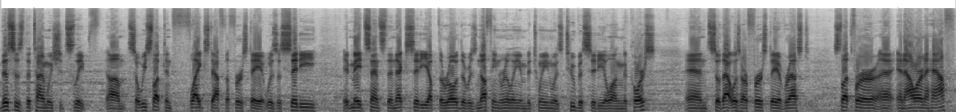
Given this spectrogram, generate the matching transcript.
this is the time we should sleep. Um, so we slept in Flagstaff the first day. It was a city. It made sense. The next city up the road, there was nothing really in between, was Tuba City along the course. And so that was our first day of rest. Slept for uh, an hour and a half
